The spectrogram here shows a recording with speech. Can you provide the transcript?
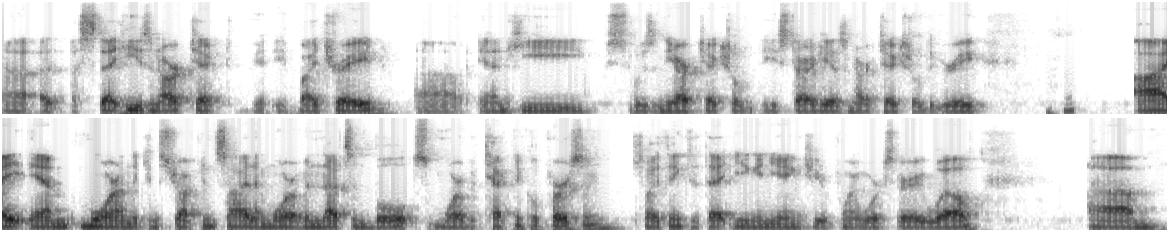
uh, a, a he's an architect by trade, uh, and he was in the architectural. He started. He has an architectural degree. Mm-hmm. I am more on the construction side. I'm more of a nuts and bolts, more of a technical person. So I think that that yin and yang, to your point, works very well. Um,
